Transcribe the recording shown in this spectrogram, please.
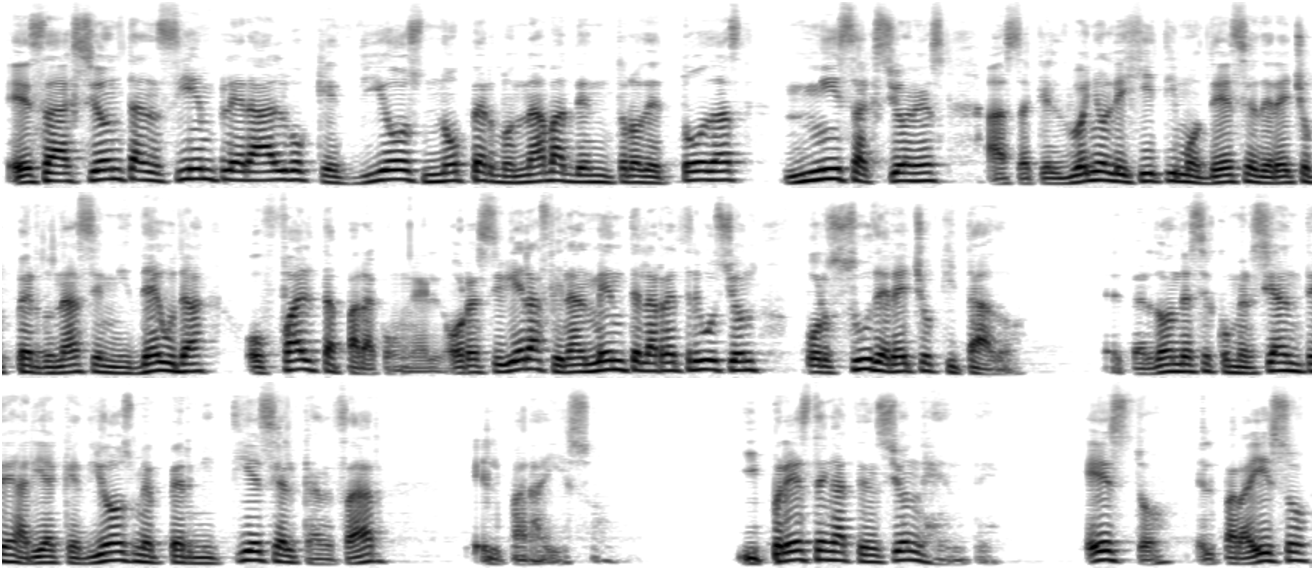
Esa acción tan simple era algo que Dios no perdonaba dentro de todas mis acciones hasta que el dueño legítimo de ese derecho perdonase mi deuda o falta para con él, o recibiera finalmente la retribución por su derecho quitado. El perdón de ese comerciante haría que Dios me permitiese alcanzar el paraíso. Y presten atención, gente. Esto, el paraíso,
